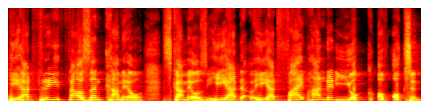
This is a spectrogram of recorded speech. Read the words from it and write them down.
He had 3,000 camel, camels. He had, he had 500 yoke of oxen.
